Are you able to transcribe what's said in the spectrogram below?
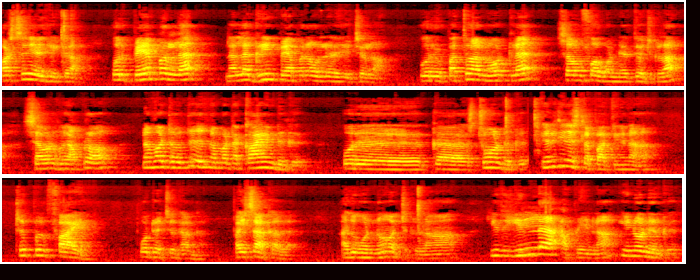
பர்ஸில் எழுதி வைக்கலாம். ஒரு பேப்பரில் நல்ல க்ரீன் பேப்பரை உள்ளே எழுதி வச்சிடலாம் ஒரு பத்து ரூபா நோட்டில் செவன் ஃபோர் ஒன் எடுத்து வச்சுக்கலாம். செவன் ஃபோர் அப்புறம் நம்மகிட்ட வந்து நம்மகிட்ட காயின் இருக்குது ஒரு க ஸ்டோன் இருக்குது எனர்ஜி லிஸ்ட்டில் பார்த்தீங்கன்னா ட்ரிபிள் ஃபைவ் போட்டு வச்சுருக்காங்க. பைசாக்காக. அது ஒன்றும் வச்சுக்கலாம். இது இல்லை அப்படின்னா இன்னொன்று இருக்குது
